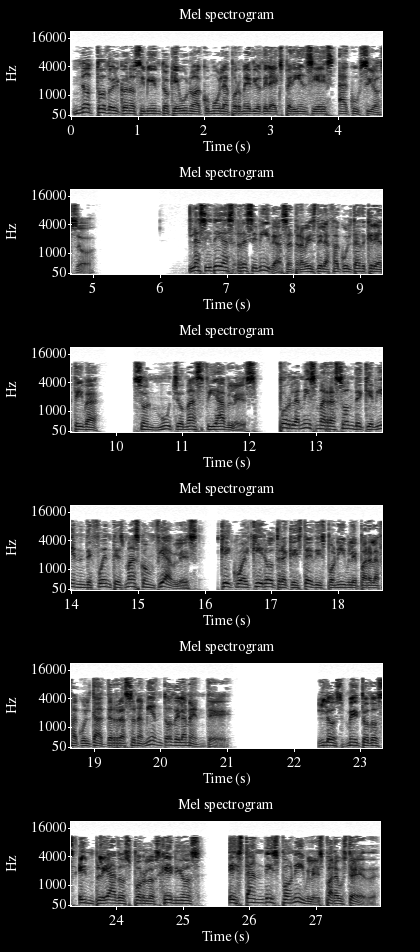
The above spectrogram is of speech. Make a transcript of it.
No todo el conocimiento que uno acumula por medio de la experiencia es acucioso. Las ideas recibidas a través de la facultad creativa son mucho más fiables, por la misma razón de que vienen de fuentes más confiables que cualquier otra que esté disponible para la facultad de razonamiento de la mente. Los métodos empleados por los genios están disponibles para usted.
